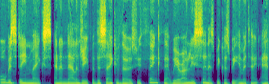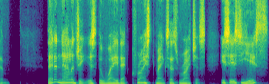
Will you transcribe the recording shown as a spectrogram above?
Augustine makes an analogy for the sake of those who think that we are only sinners because we imitate Adam. That analogy is the way that Christ makes us righteous. He says, yes,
